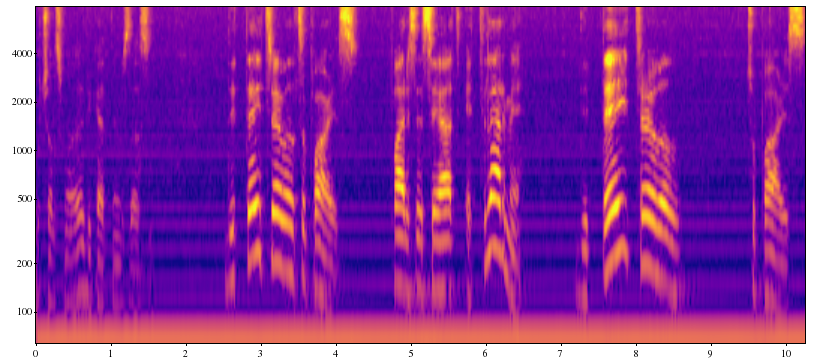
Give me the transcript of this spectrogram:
bu çalışmalara dikkat etmemiz lazım. Did they travel to Paris? Paris'e seyahat ettiler mi? Did they travel to Paris?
